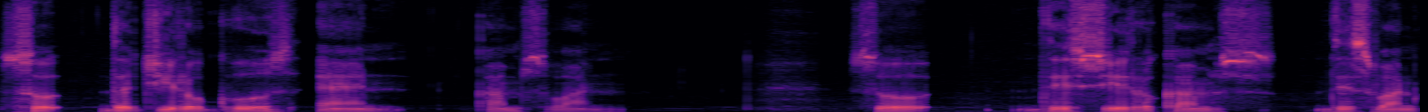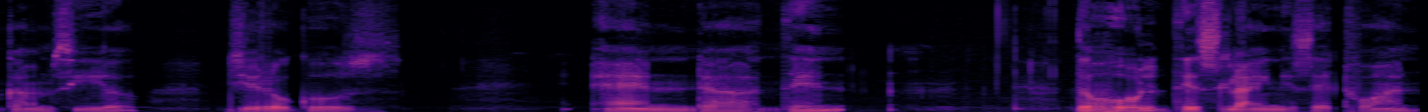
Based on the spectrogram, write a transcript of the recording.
so the 0 goes and comes 1 so this 0 comes this 1 comes here 0 goes. And uh, then the whole this line is at 1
